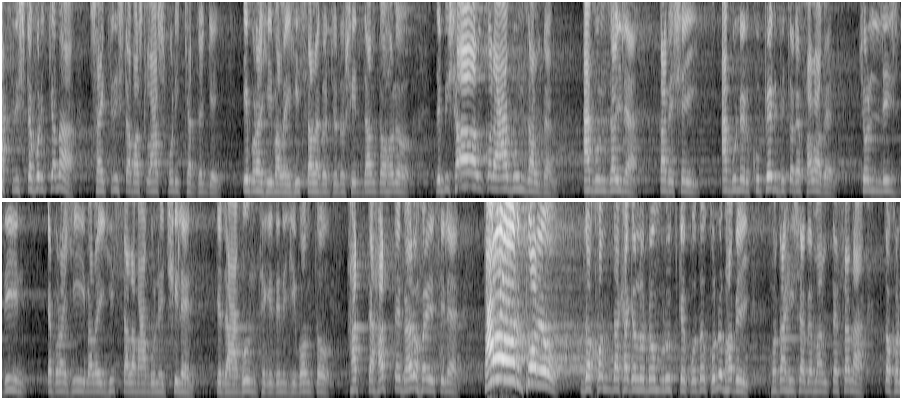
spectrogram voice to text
আটত্রিশটা পরীক্ষা না সাঁত্রিশটা বা ক্লাস পরীক্ষার জায়গায় ইব্রাহিম আলাইহিস সালামের জন্য সিদ্ধান্ত হলো যে বিশাল করে আগুন জ্বালবেন, আগুন যাইলা তারে সেই আগুনের কূপের ভিতরে ফালাবেন। চল্লিশ দিন এব্রাহিম আলাইহিসালাম আগুনে ছিলেন। কিন্তু আগুন থেকে তিনি জীবন্ত, হাঁটতে হাঁটতে বের হয়েছিলেন। তারপরেও যখন দেখা গেল নমরুদকে কোনোভাবেই খোদা হিসাবে মানতেছে না, তখন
